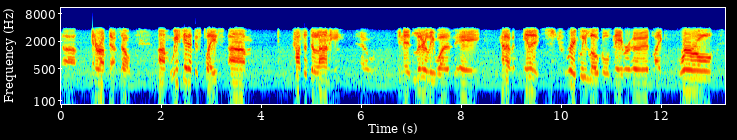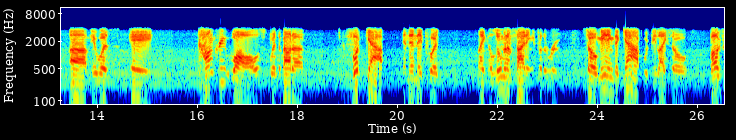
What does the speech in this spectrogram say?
uh, interrupt that. So um, we stayed at this place, um, Casa Delani. Uh, and it literally was a kind of in a strictly locals neighborhood, like rural. Um, it was a concrete walls with about a foot gap, and then they put like aluminum siding for the roof. So meaning the gap would be like so bugs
